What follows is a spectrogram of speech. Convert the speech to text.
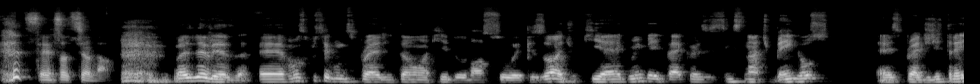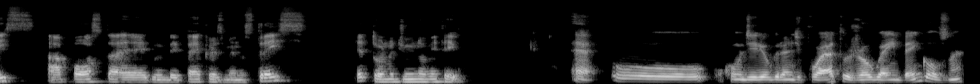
é... Sensacional. Mas beleza. É, vamos para o segundo spread, então, aqui do nosso episódio, que é Green Bay Packers e Cincinnati Bengals. É spread de 3. A aposta é Green Bay Packers menos 3. Retorno de 1,91. É, o, como diria o grande poeta, o jogo é em Bengals, né?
